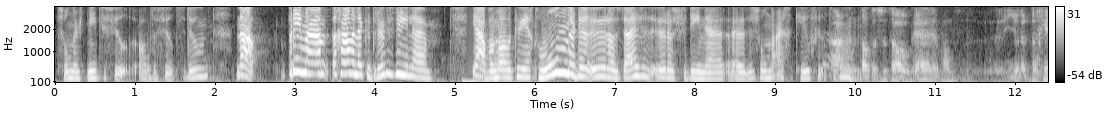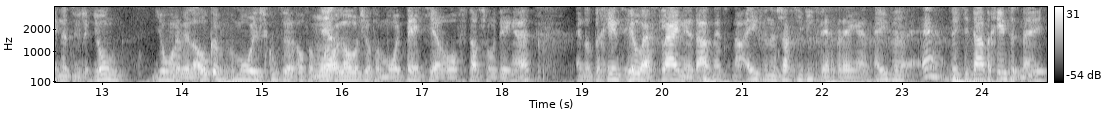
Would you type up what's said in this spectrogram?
zonder niet te veel, al te veel te doen. Nou, prima, dan gaan we lekker drugs dealen. Ja, want dan kun je echt honderden euro's, duizenden euro's verdienen eh, zonder eigenlijk heel veel te Ja, doen. dat is het ook, hè? Want eh, je- het begint natuurlijk jong. Jongeren willen ook een, een mooie scooter of een mooi Ja. horloge of een mooi petje of dat soort dingen. En dat begint heel erg klein inderdaad met nou even een zakje wiet wegbrengen. Even, weet je, daar begint het mee.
